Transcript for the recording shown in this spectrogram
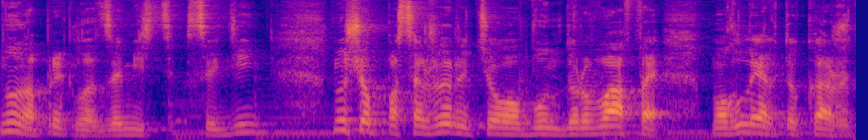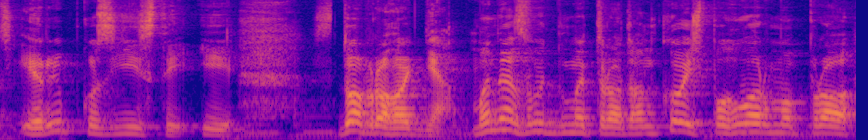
Ну, наприклад, замість сидінь. Ну, щоб пасажири цього вундервафе могли, як то кажуть, і рибку з'їсти, і доброго дня. Мене звуть Дмитро Данкович. Поговоримо про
